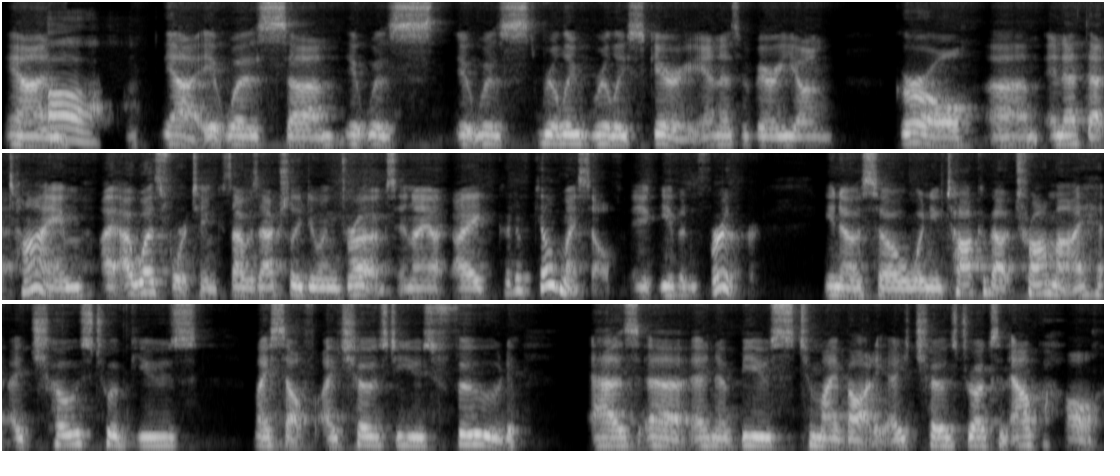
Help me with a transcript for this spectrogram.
And oh. Yeah, it was, um, it was, it was really, really scary. And as a very young girl, um, and at that time I, I was 14 because I was actually doing drugs and I, I could have killed myself even further, you know? So when you talk about trauma, I, I chose to abuse myself. I chose to use food as uh, an abuse to my body. I chose drugs and alcohol.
